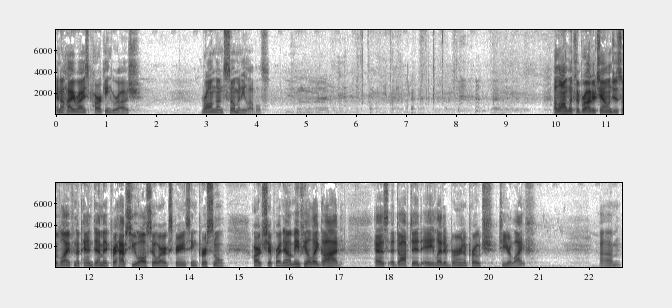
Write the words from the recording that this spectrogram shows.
in a high rise parking garage. Wrong on so many levels. Along with the broader challenges of life in a pandemic, perhaps you also are experiencing personal hardship right now. It may feel like God has adopted a let it burn approach to your life. Um,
